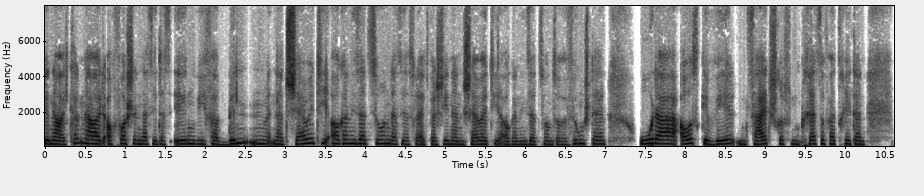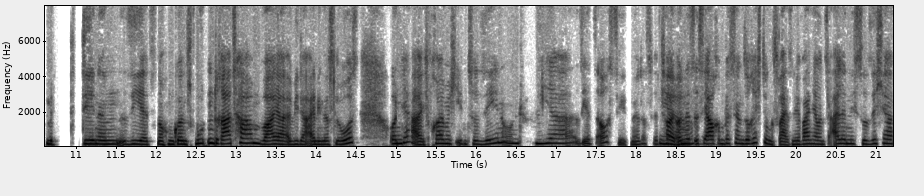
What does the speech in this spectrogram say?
Genau, ich könnte mir halt auch vorstellen, dass sie das irgendwie verbinden mit einer Charity-Organisation, dass sie das vielleicht verschiedenen Charity-Organisationen zur Verfügung stellen oder ausgewählten Zeitschriften, Pressevertretern, mit denen sie jetzt noch einen ganz guten Draht haben, war ja wieder einiges los. Und ja, ich freue mich, ihn zu sehen und wie er jetzt aussieht. Ne? Das wird toll. Ja. Und es ist ja auch ein bisschen so richtungsweisend. Wir waren ja uns alle nicht so sicher,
